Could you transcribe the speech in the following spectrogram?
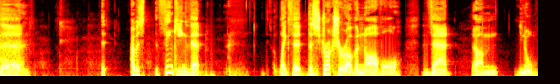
The I was thinking that like the the structure of a novel that um, you know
